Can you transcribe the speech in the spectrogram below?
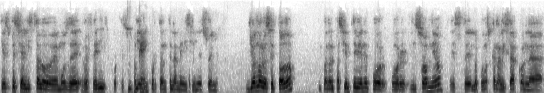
qué especialista lo debemos de referir, porque es bien importante la medicina del sueño. Yo no lo sé todo, y cuando el paciente viene por, por insomnio, este, lo podemos canalizar con, la,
